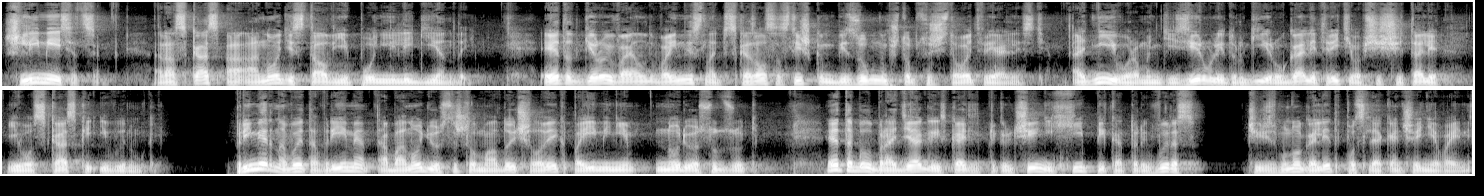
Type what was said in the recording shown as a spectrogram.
Шли месяцы. Рассказ о Аноде стал в Японии легендой. Этот герой войны сказался слишком безумным, чтобы существовать в реальности. Одни его романтизировали, другие ругали, третьи вообще считали его сказкой и выдумкой. Примерно в это время об Аноде услышал молодой человек по имени Норио Судзуки. Это был бродяга, искатель приключений, хиппи, который вырос через много лет после окончания войны.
